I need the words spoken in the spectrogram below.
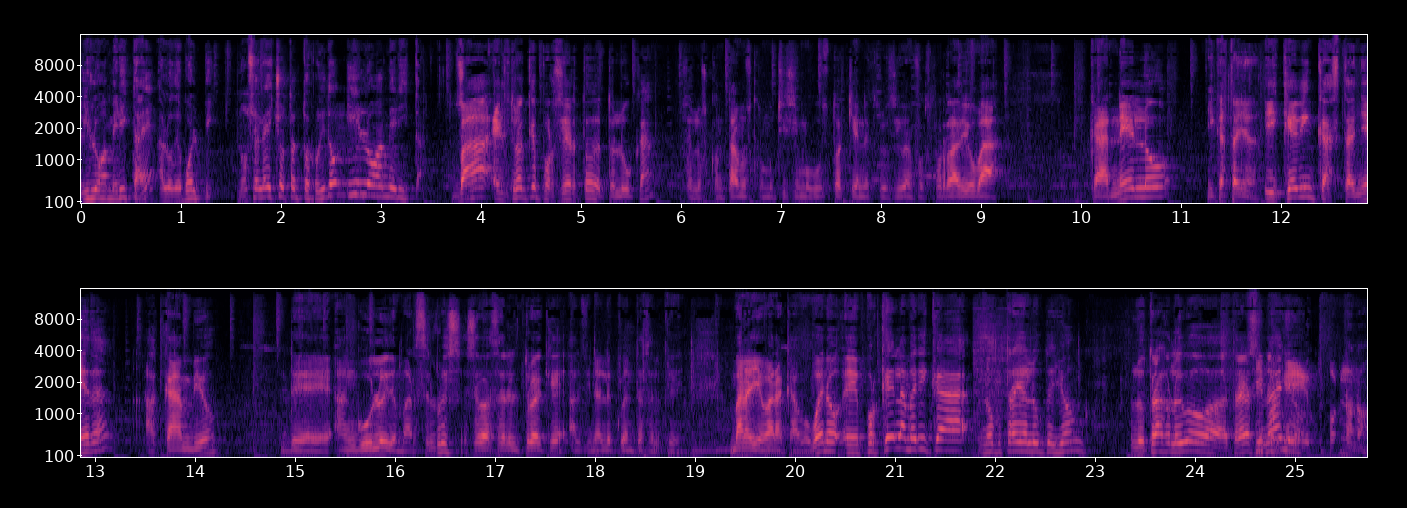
Y lo amerita, ¿eh? A lo de Volpi. No se le ha hecho tanto ruido y lo amerita. Va el trueque, por cierto, de Toluca. Se los contamos con muchísimo gusto aquí en exclusiva en Fox por Radio. Va Canelo Y Castañeda. y Kevin Castañeda a cambio de Angulo y de Marcel Ruiz. Ese va a ser el trueque, al final de cuentas, el que van a llevar a cabo. Bueno, eh, ¿por qué el América no trae a Luke de Jong? Lo trajo, lo iba a traer hace Sí, un porque, año. por- no, no,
